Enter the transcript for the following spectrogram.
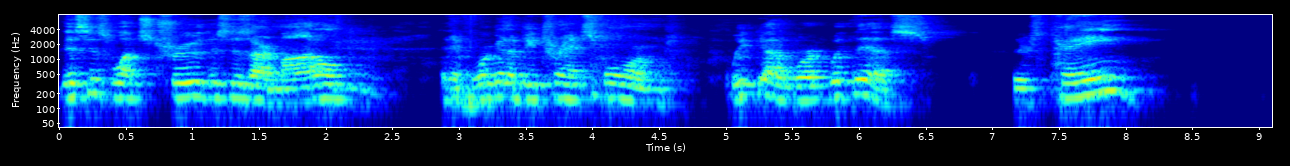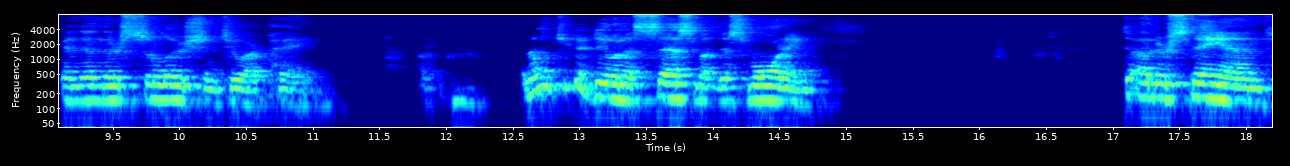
this is what's true. This is our model. And if we're going to be transformed, we've got to work with this. There's pain, and then there's solution to our pain. And I want you to do an assessment this morning to understand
